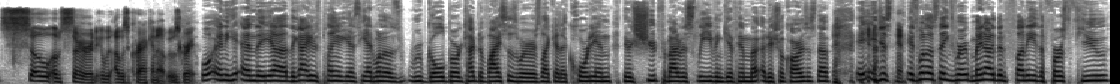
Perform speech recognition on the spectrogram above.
so absurd. It was, I was cracking up. It was great. Well, and he and the uh, the guy he was playing against, he had one of those Rube Goldberg type devices where it was like an accordion. They would shoot from out of his sleeve and give him additional cards and stuff. It, it just it's one of those things where it may not have been funny the first few,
